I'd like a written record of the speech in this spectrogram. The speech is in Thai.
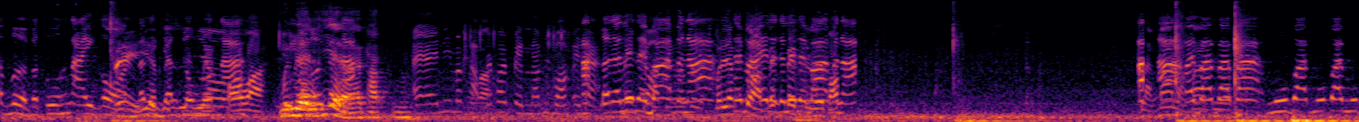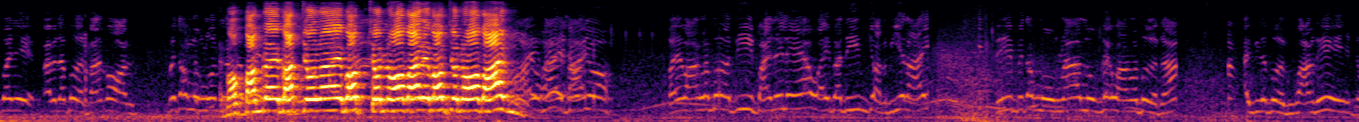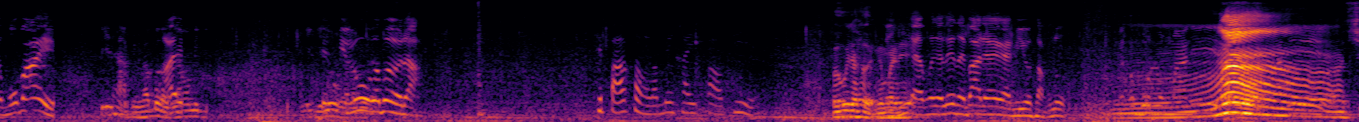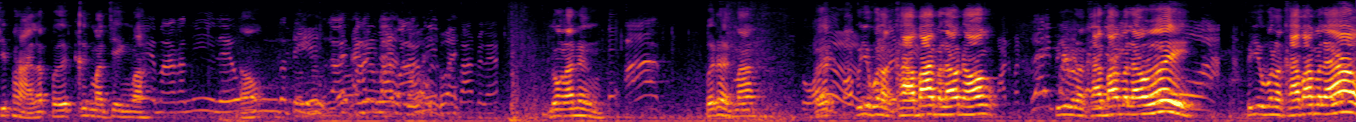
ระเบิดประตูข้างในก่อนแล้วถึงจะลงรถนะมึงเรือนที่อะไรไอ้พับไอ้ไอ้นี่มันขับไม่ค่อยเป็นนะพี่บ๊อบไอ้อะเนี่ยเราจะเล่นในบ้านมันนะมันยังใช่ไหจมอดเราจะไม่เล่เป็นนในเลบ้ายนบ๊อมับนนะหลังบ้านไปไปไปไปมูไปมูไปมูไปดิไประเบิดมันก่อนไม่ต้องลงรถไอ้บ๊อบปั๊มเลยบ๊อบชนเลยบ๊อบชนหอบ้านไอ้บ๊อบชนหอบ้านไปไปไปไปวางระเบิดดิไปได้แล้วไอ้บาดีมจอดพี่อะไรนี่ไม่ต้องลงนะลงแค่วางระเบิดนะไอ้มีระเบิดมึงวางดิเดี๋ยวผมไปพี่ถามถึงระเบิดน้องมีมี กี่ลูกกี่ลูกระเบิดอะที่ปาร์คสองแล้วมีใครอีกเปล่าพี่เฮ้ยกูจะเหินขึ้นมานี่ไอ้มันจะเล่นในบ้านได้ไงมีอยู่สองลูกอ่าชิบหายแล้วเปิดขึ้นมาจริงว่ะเอ้ยมากันนี่เร็วน้องมึงกติมึงไอ้ไปไปวางดิบ้านไปแล้วล่วงละหนึ่งปาร์คเปิดเหินมาเปิดกูอยู่บนหลังคาบ้านมาแล้วน้อง พี่อยู่บนหลังคาบ้านมาแล้วเฮ้ย พี่อยู่บนหลังคาบ้านมาแล้ว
